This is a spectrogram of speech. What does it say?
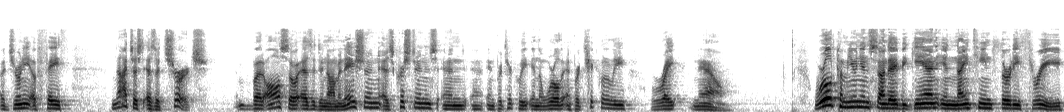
a, journey of faith, not just as a church, but also as a denomination, as Christians, and, and particularly in the world, and particularly right now. World Communion Sunday began in 1933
